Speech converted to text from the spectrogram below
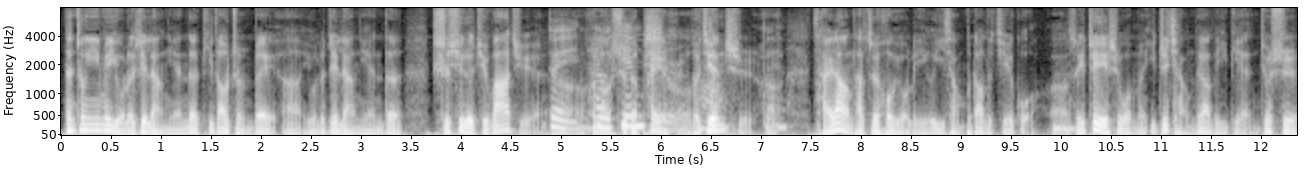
但正因为有了这两年的提早准备啊，有了这两年的持续的去挖掘，对，和老师的配合和坚持啊，才让他最后有了一个意想不到的结果啊。所以这也是我们一直强调的一点，就是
